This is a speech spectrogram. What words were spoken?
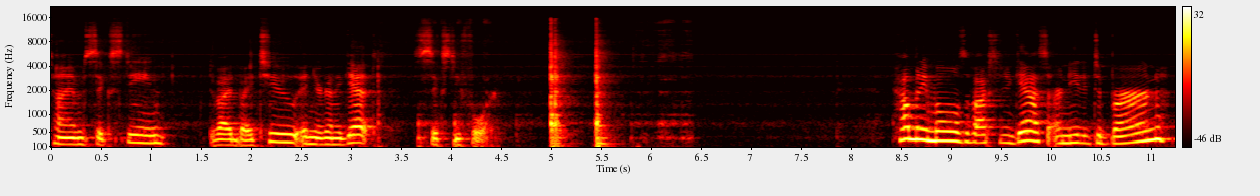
times 16 divide by 2, and you're going to get 64. How many moles of oxygen gas are needed to burn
